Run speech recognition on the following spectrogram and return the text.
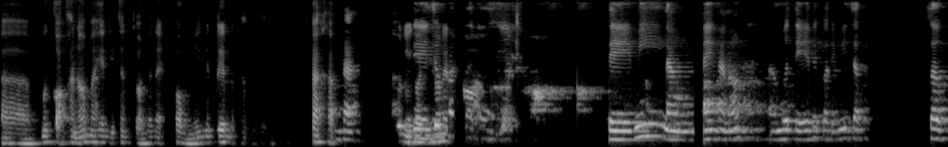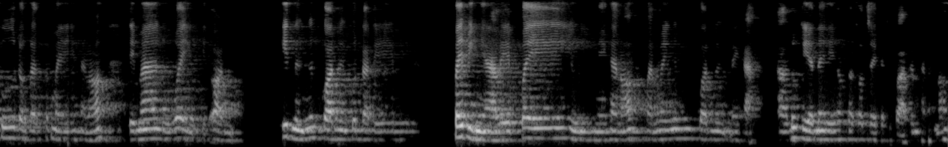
เอ่อเมืองเกาะค่ะเนาะมาเฮ็ดดีจังจอมนั่นแหละเพราะมันมีเงินเดือนครับค่ะค่ะค่ะคนไหนก็ thì ที่ chúng เขา ta เนี่ย thì mi nằng này hả nó à, mưa tế thì có để mi giật giờ khu độc đặc các mày hả nó để mà đủ vậy ít ổn ít หนึ่งเงินก่อนหนึ่งคนละเดไปปิ่นหยาเลยไปอยู่ในค่ะเนาะมันไว้เงินก่อนหนึ่งในค่ะอ่าลูกเรียนในนี้เขาก็เข้าใจกันดีกว่ากันค่ะเนาะ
